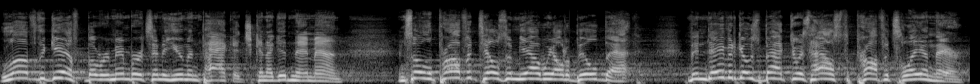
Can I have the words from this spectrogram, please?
Love the gift, but remember it's in a human package. Can I get an amen? And so the prophet tells him, Yeah, we ought to build that. Then David goes back to his house. The prophet's laying there.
